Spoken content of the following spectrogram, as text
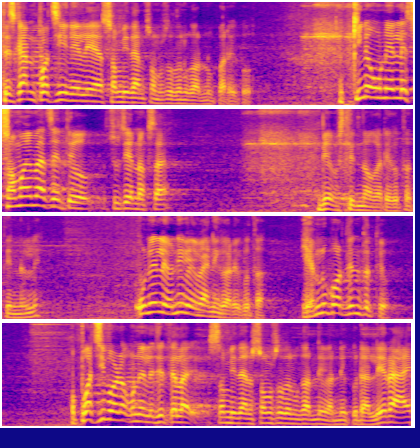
त्यस कारण पछि यिनीहरूले यहाँ संविधान संशोधन गर्नु परेको। किन उनीहरूले समयमा चाहिँ त्यो चुचे नक्सा व्यवस्थित नगरेको त तिनीहरूले? उनीहरूले हो नि बेमानी गरेको त। हेर्नु पर्थ्यो नि त त्यो। पछिबाट उनीहरूले चाहिँ त्यसलाई संविधान संशोधन गर्ने भन्ने कुरा लिएर आए।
